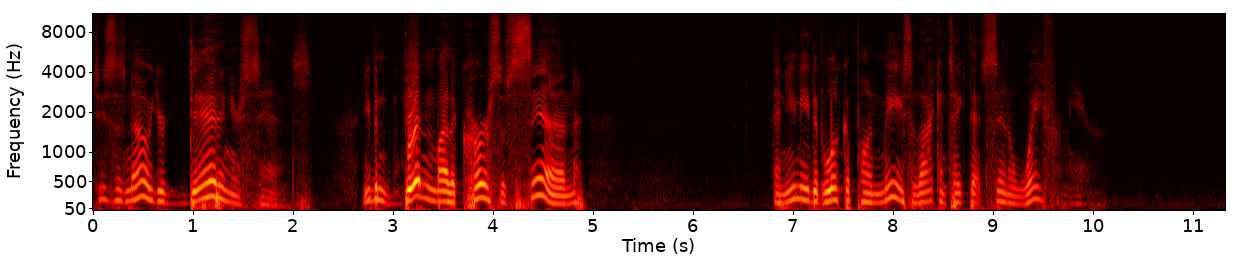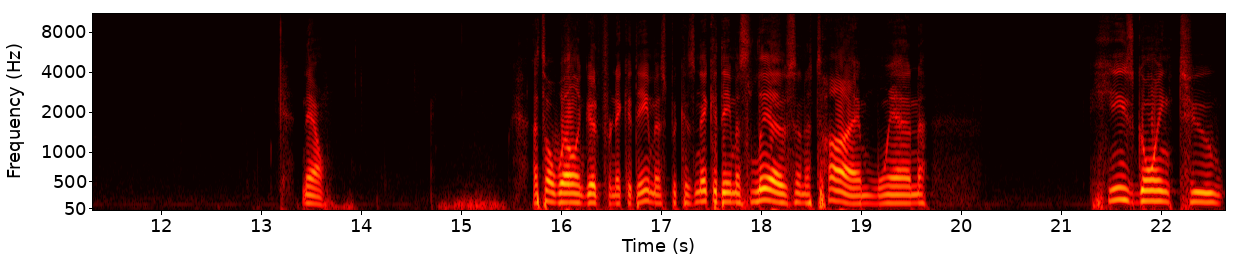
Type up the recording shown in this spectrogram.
Jesus says, no, you're dead in your sins. You've been bitten by the curse of sin. And you need to look upon me so that I can take that sin away from you. Now, that's all well and good for Nicodemus because Nicodemus lives in a time when he's going to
